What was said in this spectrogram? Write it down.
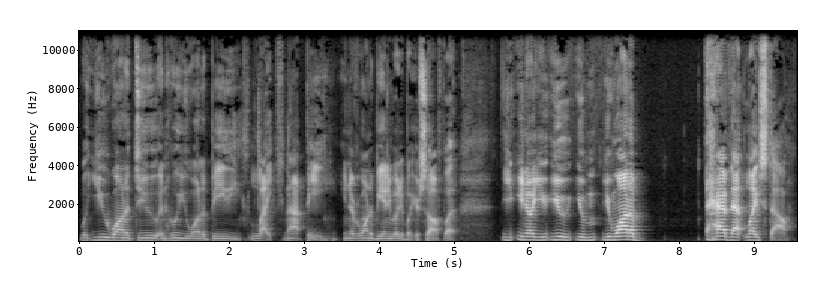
what you want to do and who you want to be like, not be. You never want to be anybody but yourself, but you, you know you you you you want to have that lifestyle.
